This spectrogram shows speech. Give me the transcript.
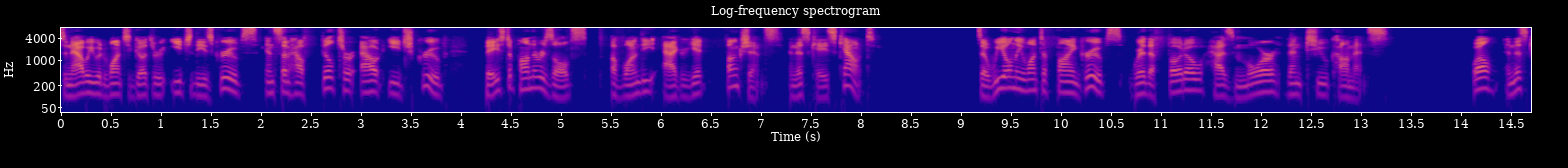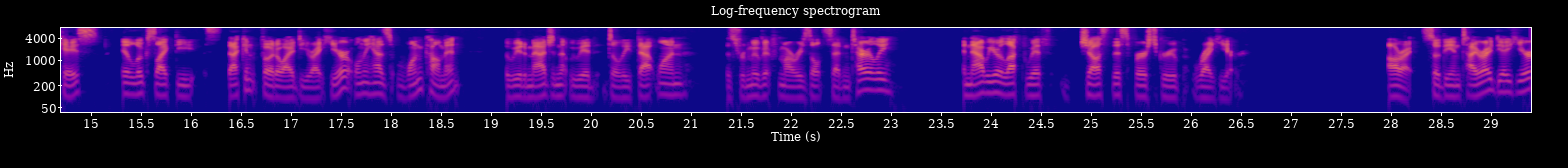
So now we would want to go through each of these groups and somehow filter out each group based upon the results of one of the aggregate functions, in this case, count. So we only want to find groups where the photo has more than two comments. Well, in this case, it looks like the second photo ID right here only has one comment, so we would imagine that we would delete that one, just remove it from our result set entirely. And now we are left with just this first group right here. All right, so the entire idea here,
